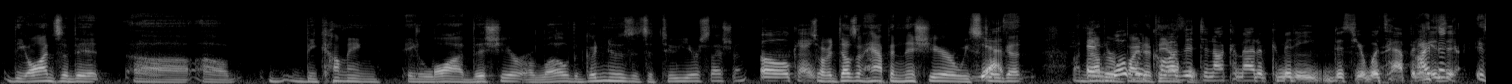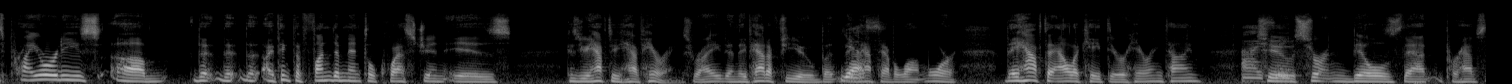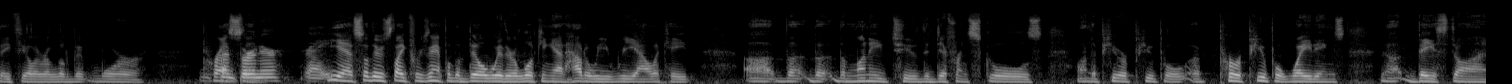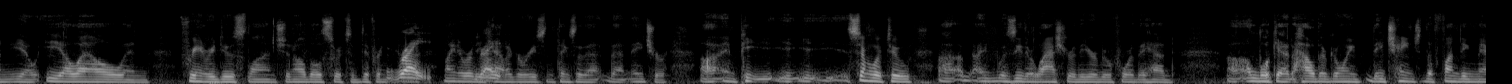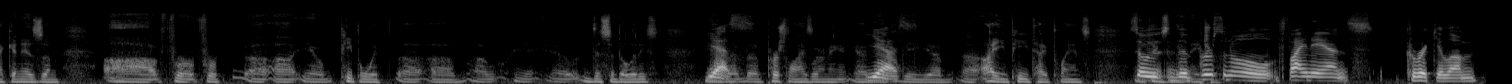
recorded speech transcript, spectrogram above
the odds of it uh, uh, becoming a law this year are low. The good news it's a two-year session. Oh, okay. So if it doesn't happen this year, we still Yes. get another bite at the apple. And what would cause it to not come out of committee this year? What's happening? I Is think it its priorities. Um, the, the, the, I think the fundamental question is because you have to have hearings, right? And they've had a few, but they have to have a lot more. They have to allocate their hearing time I to see. certain bills that perhaps they feel are a little bit more front pressing. burner, right? Yeah, so there's like, for example, the bill where they're looking at how do we reallocate uh, the, the, the money to the different schools on the pure pupil, uh, per pupil weightings uh, based on, you know, ELL and free and reduced lunch and all those sorts of different uh, Right, minority right. categories and things of that, that nature. Uh, and P, y- y- y- similar to, uh, I was either last year or the year before, they had a look at how they're going, they changed the funding mechanism uh, for, for uh, uh, you know, people with uh, uh, uh, disabilities. You know, Yes. the, the personalized learning, uh, the- Yes. the, uh, uh, IEP type plans. So the personal finance curriculum,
